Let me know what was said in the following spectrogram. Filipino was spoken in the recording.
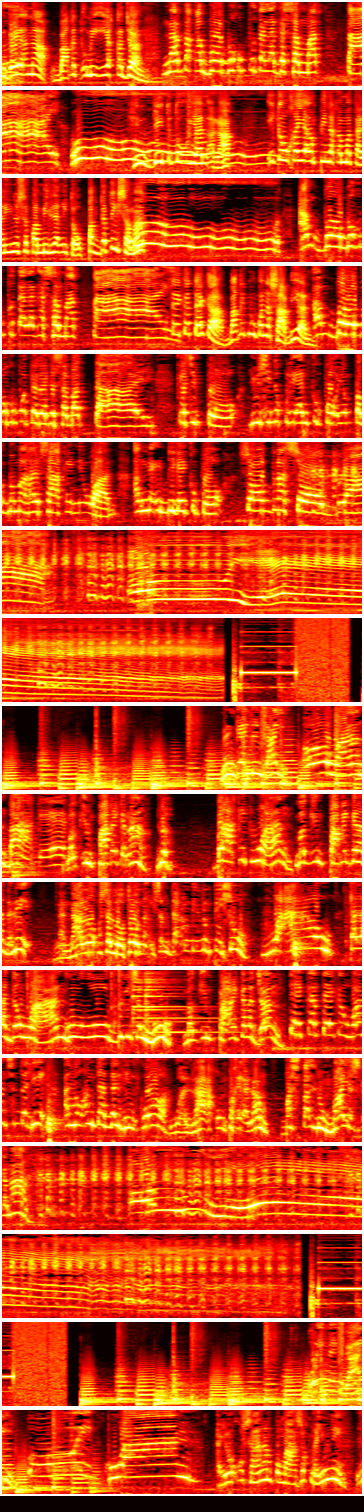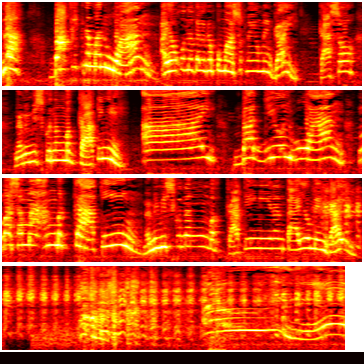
Mengay anak, bakit umiiyak ka dyan? Napakabobo ko po talaga sa mat, tay. Ooh. Hindi totoo yan anak. Ikaw kaya ang pinakamatalino sa pamilyang ito pagdating sa math. Ooh. Ang bobo ko po talaga sa mat. Teka, teka, bakit mo ba nasabi yan? Ang bobo ko po talaga sa matay. Kasi po, yung sinuklian ko po yung pagmamahal sa akin ni Juan, ang naibigay ko po, sobra-sobra. Oh, Juan? Mag-impake ka na, dali. Nanalo ako sa loto ng isang daang milyong piso. Wow! Talaga, Juan? Oo, bilisan mo. Mag-impake ka na dyan. Teka, teka, Juan, sandali. Ano ang dadalhin ko? Wala akong pakialam. Basta lumayas ka na. oh, yeah! Ayoko sanang pumasok ngayon eh. La! Bakit naman, Juan? Ayoko na talaga pumasok ngayong Mengay. Kaso, namimiss ko ng magkating eh. Ay! Bad yun, Juan! Masama ang magkating! Namimiss ko ng magkatinginan tayo, Mengay. oh, yeah!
